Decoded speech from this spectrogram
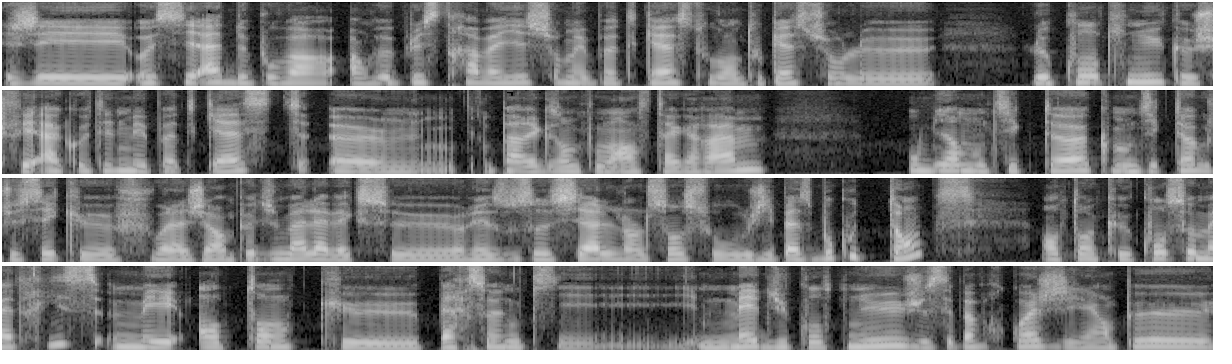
J'ai aussi hâte de pouvoir un peu plus travailler sur mes podcasts ou en tout cas sur le, le contenu que je fais à côté de mes podcasts. Euh, par exemple, mon Instagram ou bien mon TikTok. Mon TikTok, je sais que voilà, j'ai un peu du mal avec ce réseau social dans le sens où j'y passe beaucoup de temps. en tant que consommatrice, mais en tant que personne qui met du contenu, je sais pas pourquoi j'ai un peu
